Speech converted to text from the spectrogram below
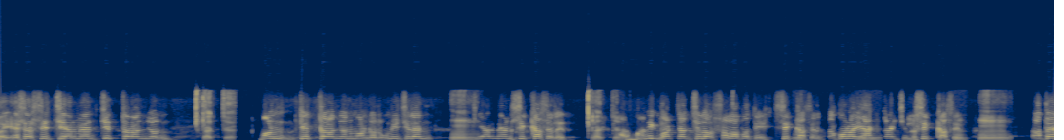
ওই এসএসসি চেয়ারম্যান চিত্তরঞ্জন। আচ্ছা। মন চিত্তরঞ্জন মন্ডল উনি ছিলেন চেয়ারম্যান শিক্ষা সেলের। আর মানিক ভট্টাচার্য ছিল সভাপতি শিক্ষা সেলের তখন ওই একটাই ছিল শিক্ষা সেল তাতে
